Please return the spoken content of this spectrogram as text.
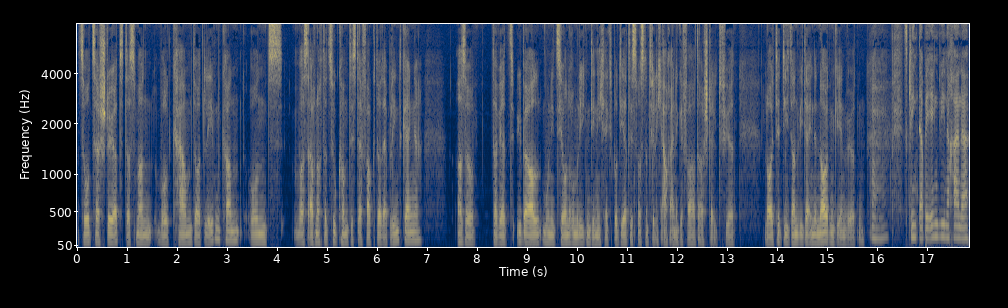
so zerstört, dass man wohl kaum dort leben kann. Und was auch noch dazu kommt, ist der Faktor der Blindgänger. Also da wird überall Munition rumliegen, die nicht explodiert ist, was natürlich auch eine Gefahr darstellt für Leute, die dann wieder in den Norden gehen würden. Es mhm. klingt aber irgendwie nach einer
